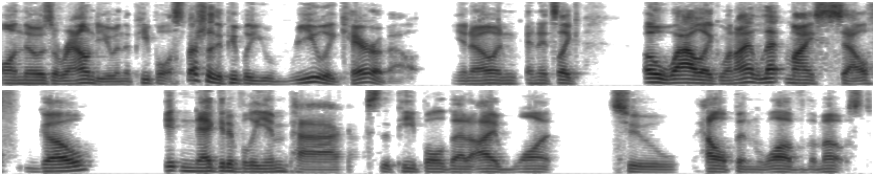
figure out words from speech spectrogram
on those around you and the people, especially the people you really care about, you know? And and it's like, oh wow, like when I let myself go, it negatively impacts the people that I want to help and love the most.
